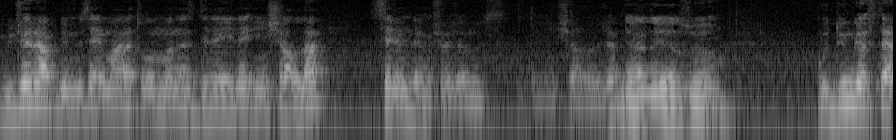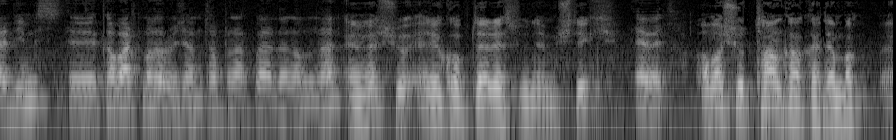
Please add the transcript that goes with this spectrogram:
Yüce Rabbimize emanet olmanız dileğiyle inşallah Selim demiş hocamız. İnşallah hocam. Nerede yazıyor? Bu dün gösterdiğimiz e, kabartmalar hocam tapınaklardan alınan. Evet şu helikopter resmi demiştik. Evet, Ama şu tank hakikaten bak e,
